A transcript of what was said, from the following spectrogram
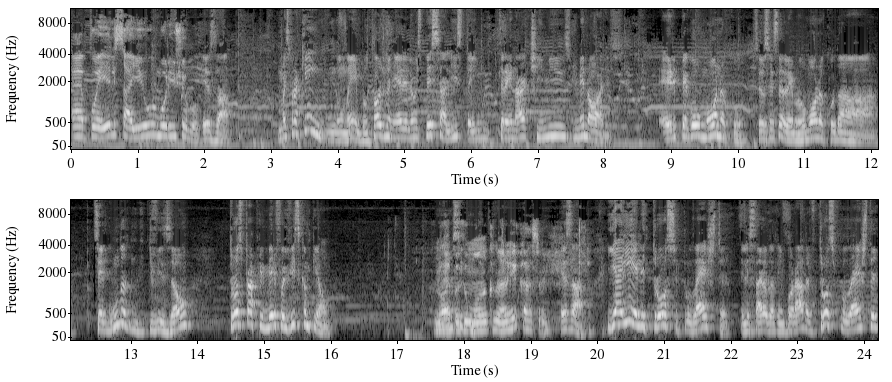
É, foi ele saiu, o Mourinho chegou. Exato. Mas pra quem não lembra, o Claudio Ranieri ele é um especialista em treinar times menores. Ele pegou o Mônaco, se você se lembra, o Mônaco da segunda divisão, trouxe pra primeira e foi vice-campeão. No Na ano época que o seguinte. Mônaco não era ricaço, né? Exato. E aí ele trouxe pro Leicester, ele saiu da temporada, trouxe pro Leicester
